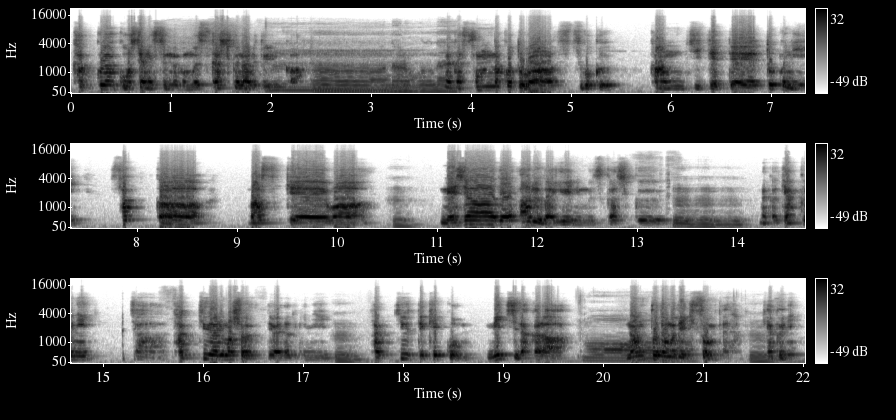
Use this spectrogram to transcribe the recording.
かっこよくおしゃれにするのが難しくなるというか、ああなるほどね。なんかそんなことはすごく感じてて、特にサッカー、バスケはうん。メジャーであるがゆえに難しく、うんうん。なんか逆に、じゃあ卓球やりましょうよって言われた時に、うんうん卓球って結構未知だから、あ何とでもできそうみたいうんな、逆に。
